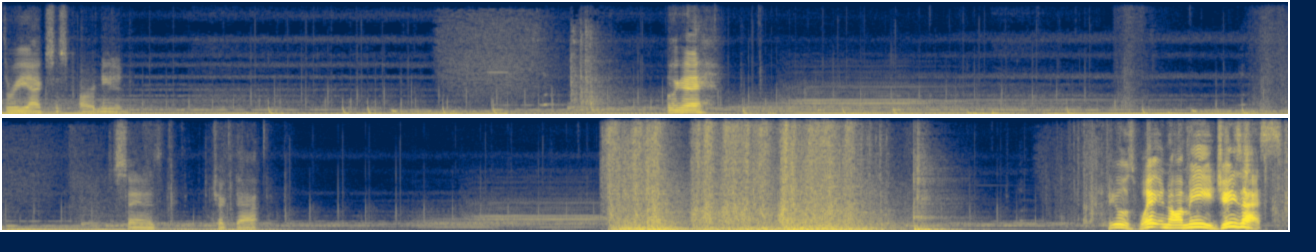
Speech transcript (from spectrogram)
3 access card needed. Okay. Saying, check that. He was waiting on me, Jesus!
